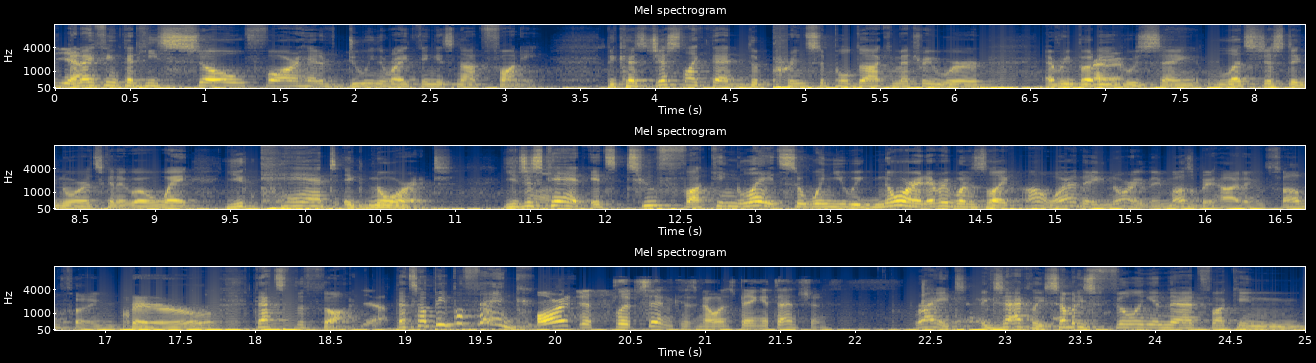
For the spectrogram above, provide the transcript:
Yeah. And I think that he's so far ahead of doing the right thing, it's not funny. because just like that, the Principle documentary where everybody Right. who's saying let's just ignore it, it's going to go away. You can't ignore it. You just can't. It's too fucking late. So when you ignore it, everyone's like, "Oh, why are they ignoring? They must be hiding something." Bear. That's the thought. Yeah. That's how people think. Or it just slips in because no one's paying attention. Right, exactly. Somebody's filling in that fucking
